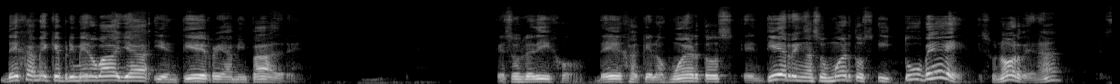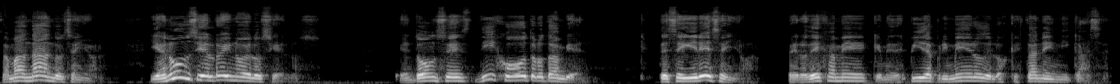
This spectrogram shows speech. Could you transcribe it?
déjame que primero vaya y entierre a mi padre. Jesús le dijo, deja que los muertos entierren a sus muertos y tú ve. Es un orden, ¿ah? Está mandando el Señor. Y anuncia el reino de los cielos. Entonces dijo otro también, te seguiré, Señor, pero déjame que me despida primero de los que están en mi casa.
